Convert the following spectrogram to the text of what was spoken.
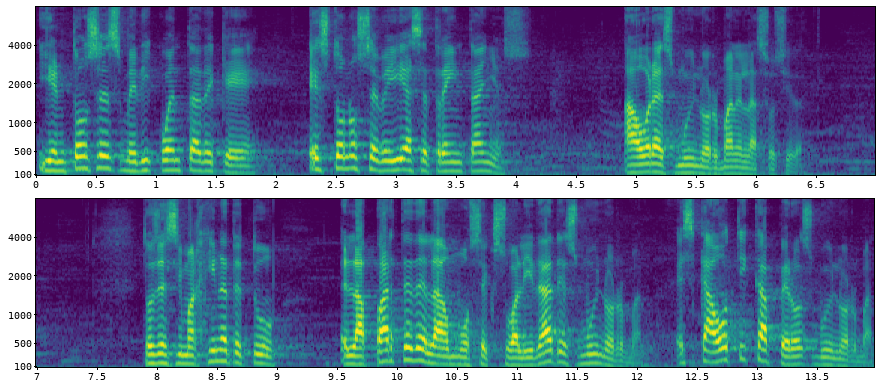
Y entonces me di cuenta de que esto no se veía hace 30 años. Ahora es muy normal en la sociedad. Entonces, imagínate tú, la parte de la homosexualidad es muy normal. Es caótica, pero es muy normal.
